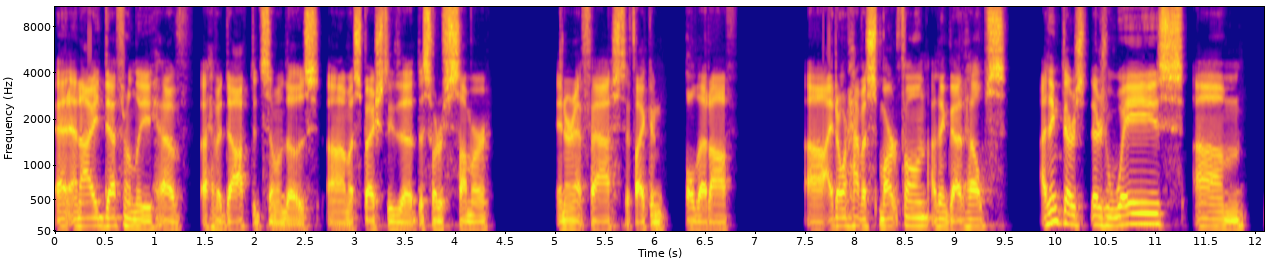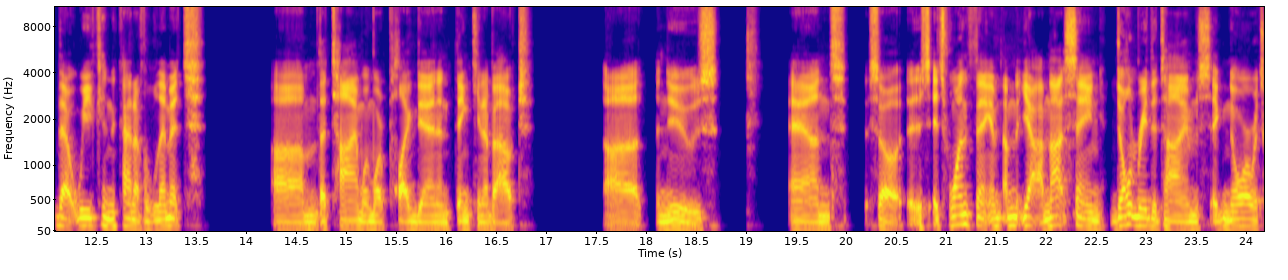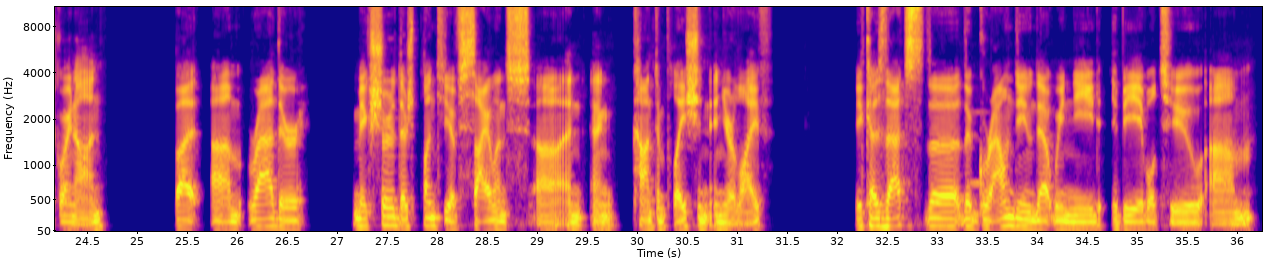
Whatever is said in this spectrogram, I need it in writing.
and, and I definitely have have adopted some of those, um, especially the the sort of summer internet fast. If I can pull that off, uh, I don't have a smartphone. I think that helps. I think there's there's ways um, that we can kind of limit um, the time when we're plugged in and thinking about uh, the news. And so it's, it's one thing. I'm, yeah, I'm not saying don't read the Times, ignore what's going on, but um, rather make sure there's plenty of silence uh, and, and contemplation in your life, because that's the the grounding that we need to be able to um,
